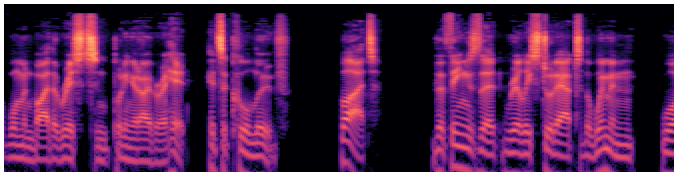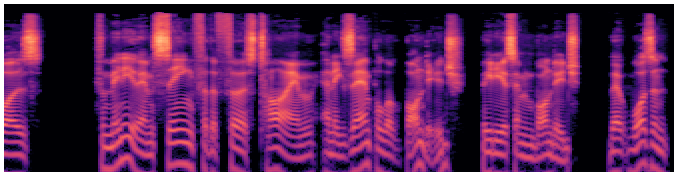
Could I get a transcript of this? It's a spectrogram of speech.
a woman by the wrists and putting it over her head. It's a cool move. But the things that really stood out to the women was for many of them, seeing for the first time an example of bondage, BDSM bondage, that wasn't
